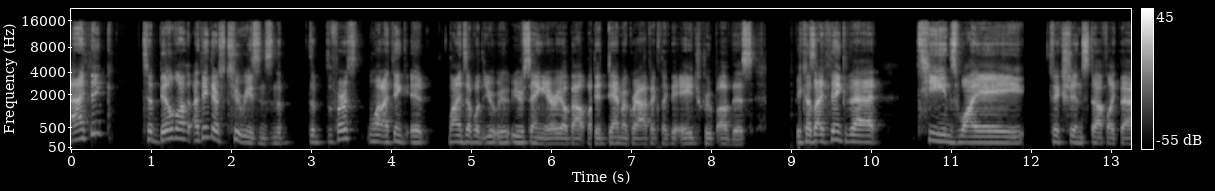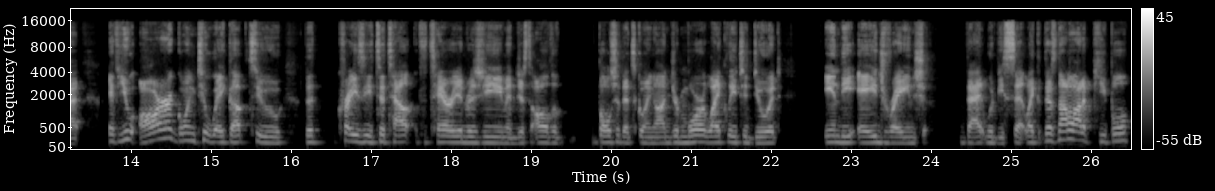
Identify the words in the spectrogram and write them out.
and I think to build off, I think there's two reasons. And the, the, the first one, I think it lines up with you you're saying, Ariel, about like, the demographic, like the age group of this, because I think that teens, YA fiction stuff like that, if you are going to wake up to the crazy totalitarian regime and just all the bullshit that's going on, you're more likely to do it in the age range that would be set. Like, there's not a lot of people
